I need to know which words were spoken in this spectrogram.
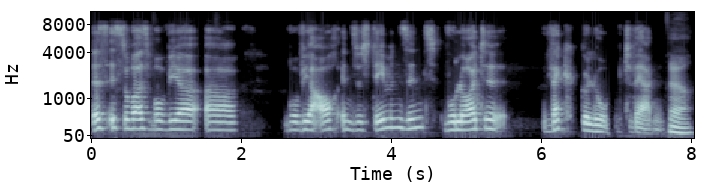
das ist sowas, wo wir, äh, wo wir auch in Systemen sind, wo Leute weggelobt werden. Ja.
